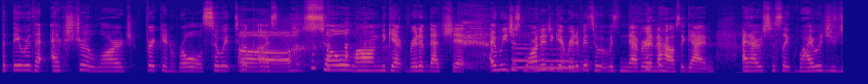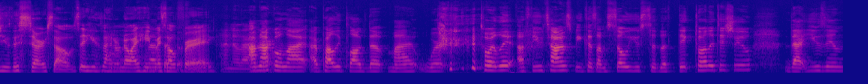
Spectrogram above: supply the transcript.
but they were the extra large freaking rolls. So it took us so long to get rid of that shit. And we just wanted to get rid of it so it was never in the house again. And I was just like, why would you do this to ourselves? And he goes, I don't know. I hate That's myself hecka for it. I know that. I'm not gonna lie. I probably clogged up my work toilet a few times because I'm so used to the thick toilet tissue that using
